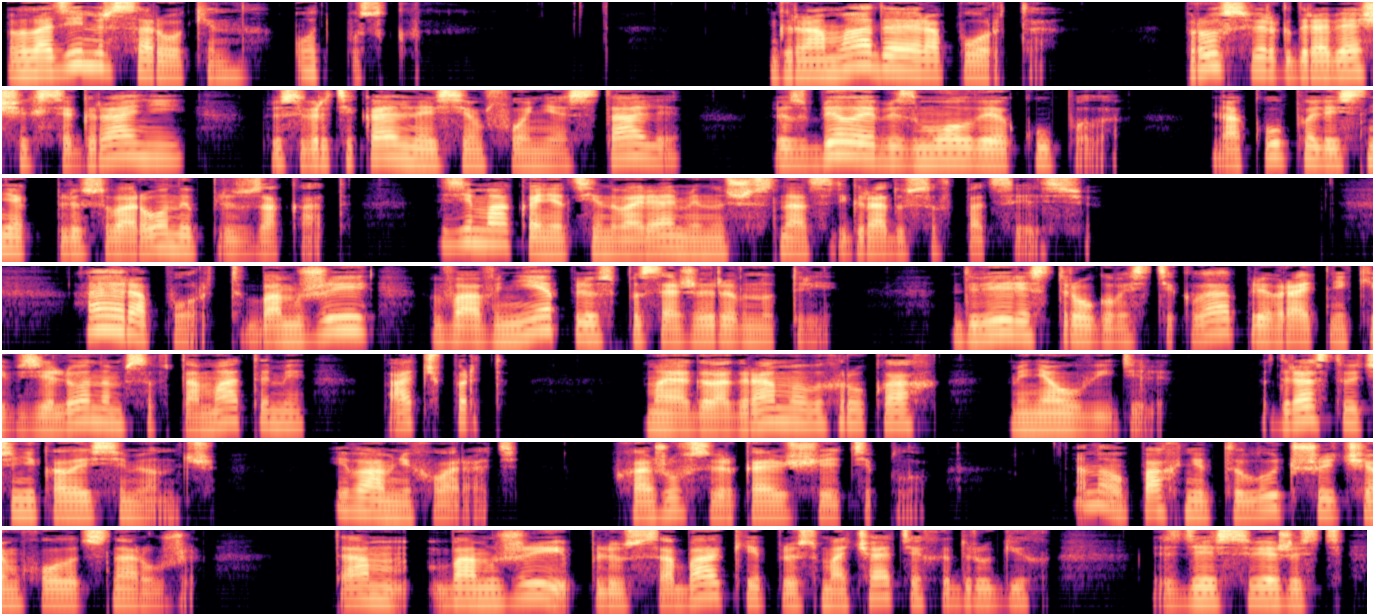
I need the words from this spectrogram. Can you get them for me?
Владимир Сорокин. Отпуск. Громада аэропорта. Просверк дробящихся граней, плюс вертикальная симфония стали, плюс белое безмолвие купола. На куполе снег плюс вороны плюс закат. Зима, конец января, минус 16 градусов по Цельсию. Аэропорт. Бомжи вовне плюс пассажиры внутри. Двери строгого стекла, привратники в зеленом с автоматами — Пачпорт. Моя голограмма в их руках. Меня увидели. Здравствуйте, Николай Семенович. И вам не хворать. Вхожу в сверкающее тепло. Оно пахнет лучше, чем холод снаружи. Там бомжи, плюс собаки, плюс мочатих и других. Здесь свежесть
